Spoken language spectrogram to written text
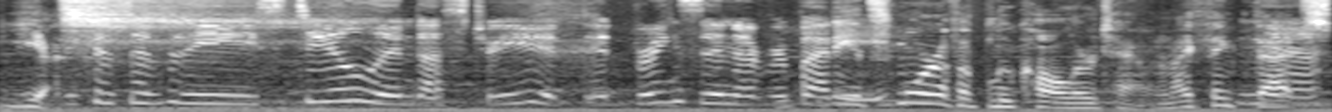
yes. because of the steel industry, it, it brings in everybody. It's more of a blue collar town, and I think Yeah. that's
